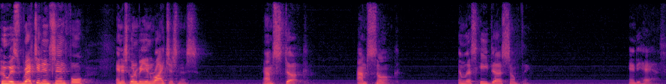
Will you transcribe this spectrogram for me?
who is wretched and sinful, and it's going to be in righteousness. I'm stuck. I'm sunk unless He does something. And He has.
